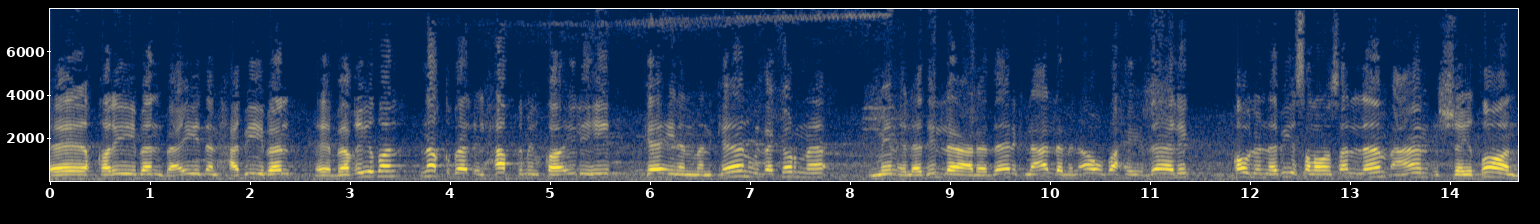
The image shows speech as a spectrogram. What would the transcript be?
آه، قريبا بعيدا حبيبا آه، بغيضا نقبل الحق من قائله كائنا من كان. وذكرنا من الأدلة على ذلك لعل من أوضح ذلك قول النبي صلى الله عليه وسلم عن الشيطان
